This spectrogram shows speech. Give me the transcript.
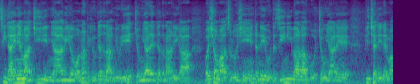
စီလိုင်းထဲမှာကြီးတွေများပြီးတော့ဗောနော်ဒီလိုပြဿနာမျိုးတွေကြုံရတဲ့ပြဿနာတွေက workshop မှာဆိုလို့ရှိရင်တစ်နေ့ကိုတစ်စီးနီးပါးလောက်ကိုကြုံရတဲ့ပြစ်ချက်တွေထဲမှာ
